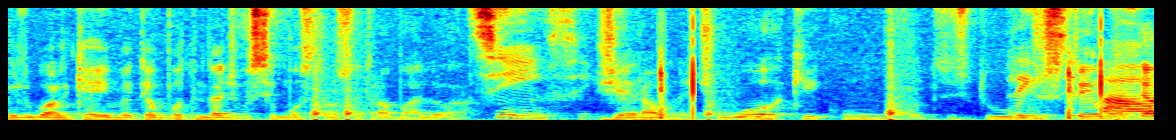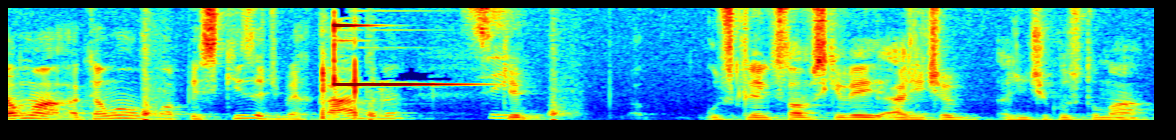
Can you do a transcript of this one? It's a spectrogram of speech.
Show de bola, que aí vai ter a oportunidade de você mostrar o seu trabalho lá. Sim, sim. Gerar o network com outros estúdios. Tem Principal. até, uma, até uma, uma pesquisa de mercado, né? Sim. Que os clientes novos que vem, a gente, a gente costuma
